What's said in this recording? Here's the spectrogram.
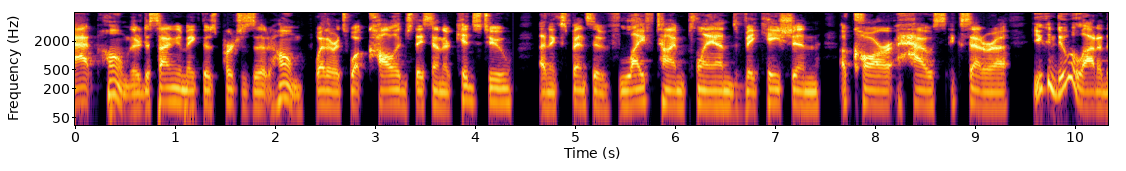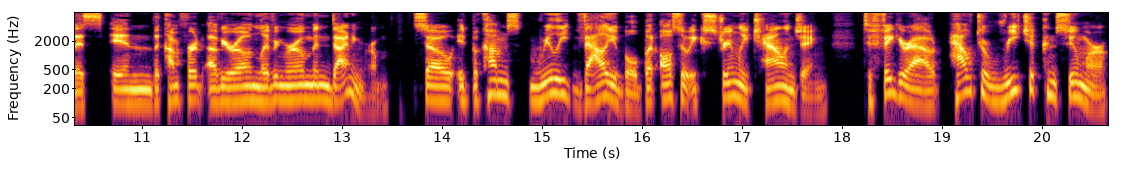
at home. They're deciding to make those purchases at home, whether it's what college they send their kids to, an expensive lifetime planned vacation, a car, a house, etc. You can do a lot of this in the comfort of your own living room and dining room. So it becomes really valuable, but also extremely challenging to figure out how to reach a consumer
